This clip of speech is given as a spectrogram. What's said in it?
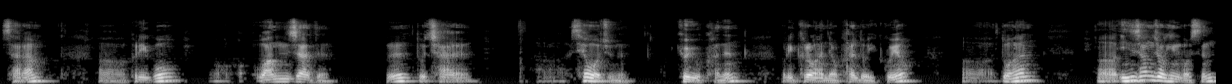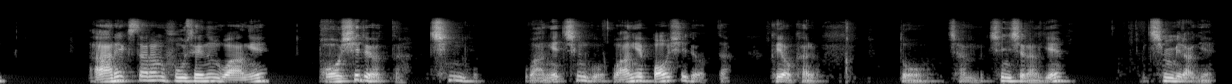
사람 그리고 왕자들을 또 잘 세워주는 교육하는 우리 그러한 역할도 있고요. 어, 또한 어, 인상적인 것은 아렉 사람 후세는 왕의 벗이 되었다. 친구, 왕의 친구, 왕의 벗이 되었다. 그 역할을 또참 신실하게 친밀하게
